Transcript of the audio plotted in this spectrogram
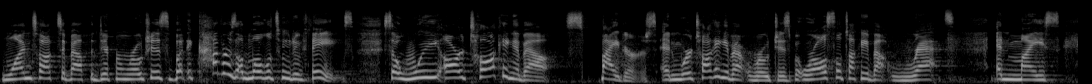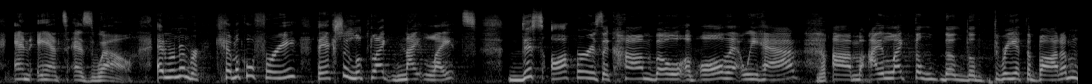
one talked about the different roaches, but it covers a multitude of things. So we are talking about spiders, and we're talking about roaches, but we're also talking about rats and mice and ants as well. And remember, chemical free, they actually look like night lights. This offer is a combo of all that we have. Yep. Um, I like the, the, the three at the bottom,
